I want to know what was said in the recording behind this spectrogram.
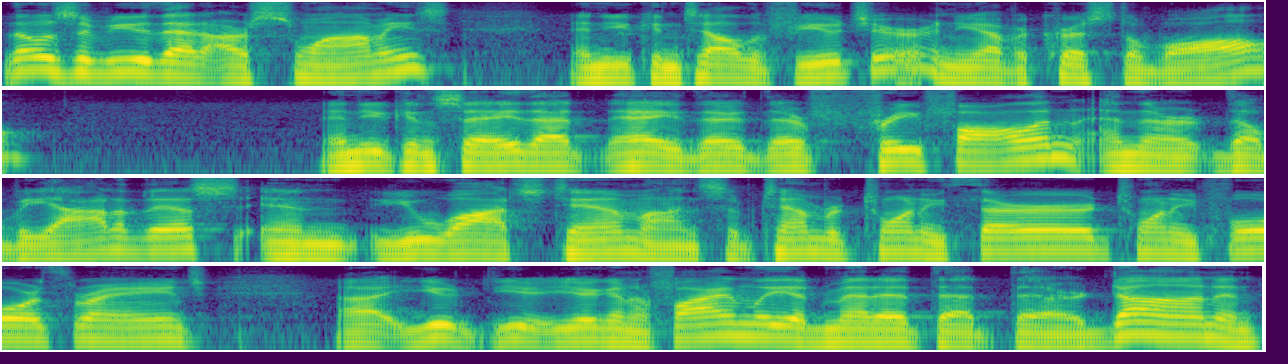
Those of you that are swamis and you can tell the future and you have a crystal ball and you can say that hey they're they're free falling and they're they'll be out of this and you watched him on September 23rd 24th range uh, you, you are going to finally admit it that they're done and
